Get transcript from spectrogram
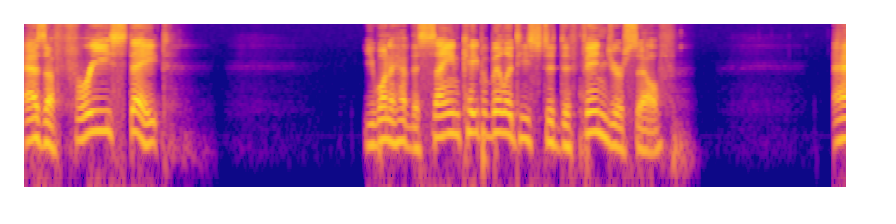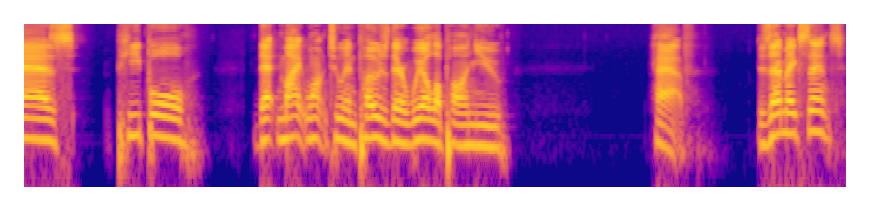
as a free state. You want to have the same capabilities to defend yourself as people that might want to impose their will upon you have. Does that make sense?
